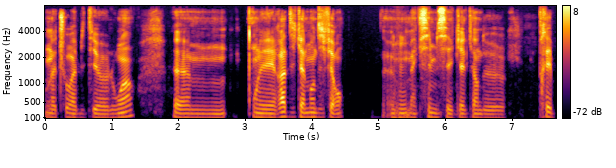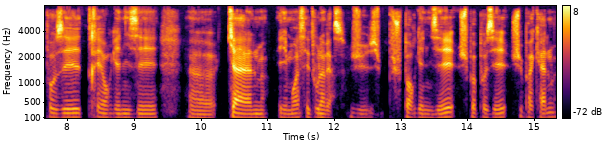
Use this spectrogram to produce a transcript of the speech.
on a toujours habité euh, loin, on est radicalement différents. Mhm. Maxime, c'est quelqu'un de très posé, très organisé, euh, calme, et moi c'est tout l'inverse. Je, je suis pas organisé, je suis pas posé, je suis pas calme.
